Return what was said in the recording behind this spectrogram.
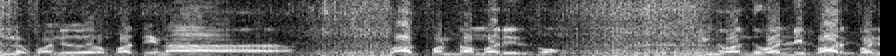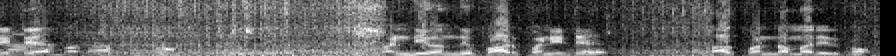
இன்னும் கொஞ்சம் தூரம் பார்த்தீங்கன்னா பார்க் பண்ணுற மாதிரி இருக்கும். இங்கே வந்து வண்டி பார்க் பண்ணிவிட்டு வண்டி வந்து பார்க் பண்ணிவிட்டு பார்க் பண்ணுற மாதிரி இருக்கும்.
